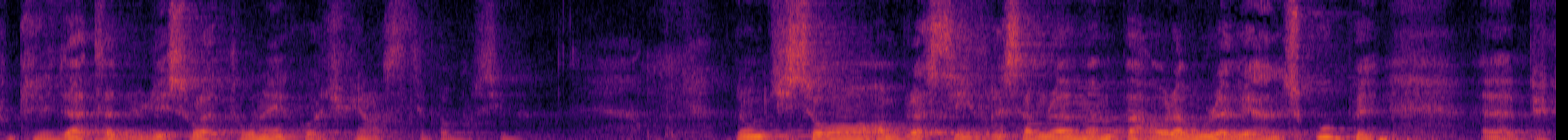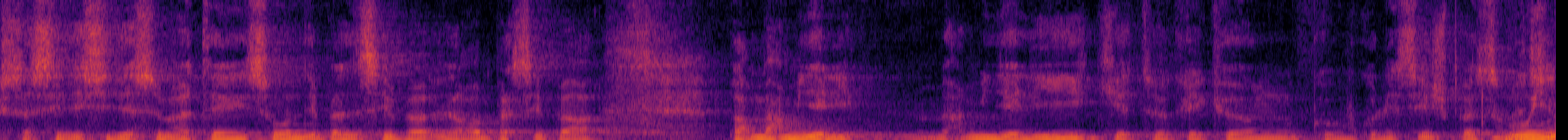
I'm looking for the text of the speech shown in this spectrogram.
toutes les dates annulées sur la tournée, quoi. Je c'était pas possible. Donc ils seront remplacés vraisemblablement par, là vous l'avez en scoop, hein, euh, puisque ça s'est décidé ce matin, ils seront par, remplacés par, par Marminelli. qui est quelqu'un que vous connaissez, je pense que oui,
